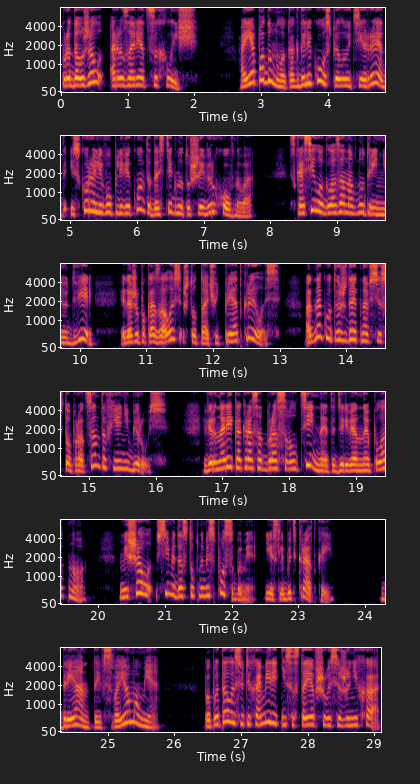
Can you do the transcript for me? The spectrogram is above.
Продолжал разоряться хлыщ. А я подумала, как далеко успел уйти Ред, и скоро ли вопли Виконта достигнут ушей Верховного. Скосила глаза на внутреннюю дверь, и даже показалось, что та чуть приоткрылась. Однако утверждать на все сто процентов я не берусь. Вернарей как раз отбрасывал тень на это деревянное полотно. Мешал всеми доступными способами, если быть краткой. «Дриан, ты в своем уме?» Попыталась утихомирить несостоявшегося жениха,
